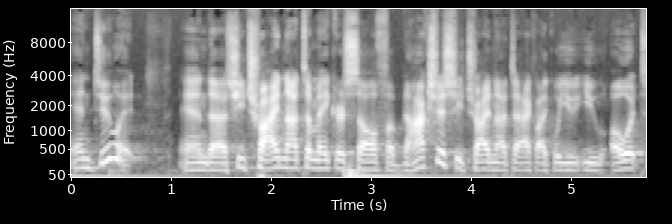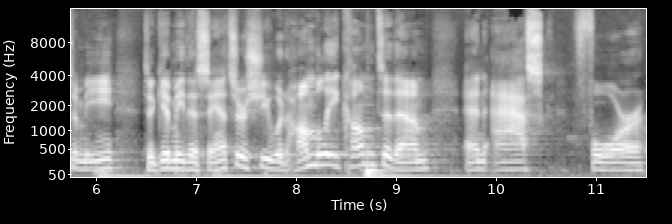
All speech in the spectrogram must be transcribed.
and do it. And uh, she tried not to make herself obnoxious. She tried not to act like, well, you, you owe it to me to give me this answer. She would humbly come to them and ask for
